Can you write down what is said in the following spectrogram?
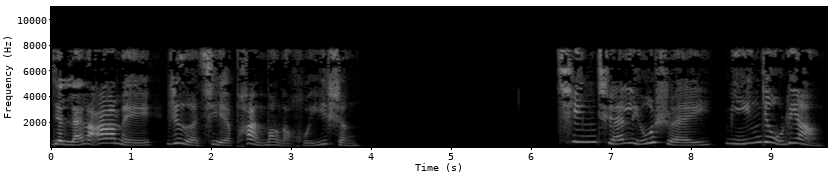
引来了阿美热切盼望的回声。清泉流水明又亮，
